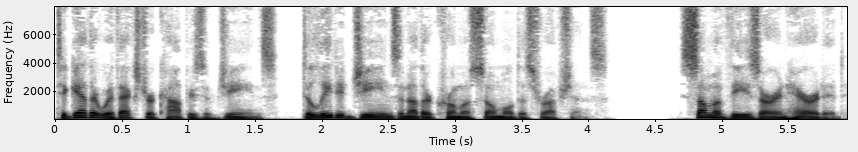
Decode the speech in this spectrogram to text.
together with extra copies of genes, deleted genes, and other chromosomal disruptions. Some of these are inherited,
